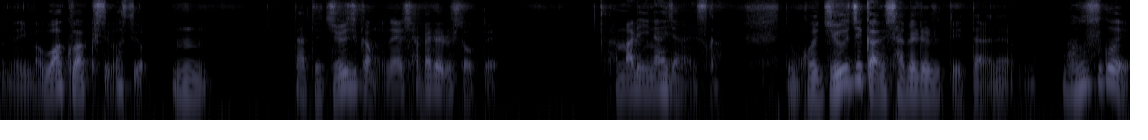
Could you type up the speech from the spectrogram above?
とでね、今ワクワクしてますよ。うん。だって10時間もね、喋れる人ってあんまりいないじゃないですか。でもこれ10時間喋れるって言ったらね、ものすごい、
